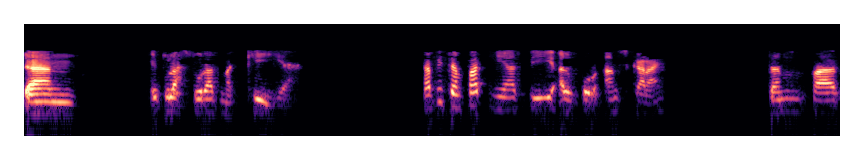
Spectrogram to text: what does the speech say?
Dan itulah surat Makkiyah. Tapi tempatnya di Al-Quran sekarang, tempat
